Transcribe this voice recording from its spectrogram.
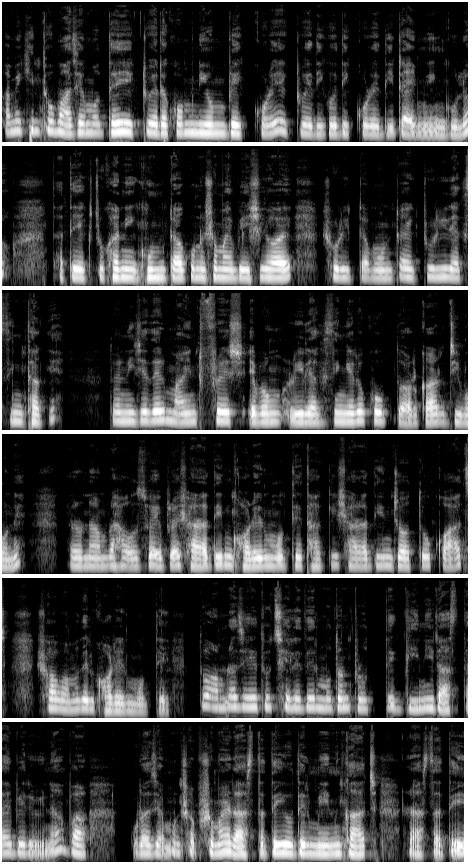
আমি কিন্তু মাঝে মধ্যেই একটু এরকম নিয়ম ব্রেক করে একটু এদিক ওদিক করে দিই টাইমিংগুলো তাতে একটুখানি ঘুমটা কোনো সময় বেশি হয়, শরীরটা মনটা একটু রিল্যাক্সিং থাকে। তো নিজেদের মাইন্ড ফ্রেশ এবং রিল্যাক্সিংয়েরও খুব দরকার জীবনে। কেননা আমরা হাউসওয়াইফরা সারাদিন ঘরের মধ্যে থাকি, সারাদিন যত কাজ সব আমাদের ঘরের মধ্যে। তো আমরা যেহেতু ছেলেদের মতন প্রত্যেক দিনই রাস্তায় বেরোই না বা ওরা যেমন সব সময় রাস্তাতেই ওদের মেন কাজ, রাস্তাতেই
